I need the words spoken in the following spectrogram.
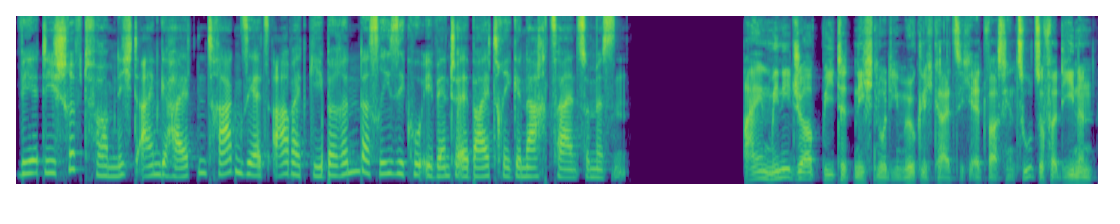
Wird die Schriftform nicht eingehalten, tragen Sie als Arbeitgeberin das Risiko, eventuell Beiträge nachzahlen zu müssen. Ein Minijob bietet nicht nur die Möglichkeit, sich etwas hinzuzuverdienen,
